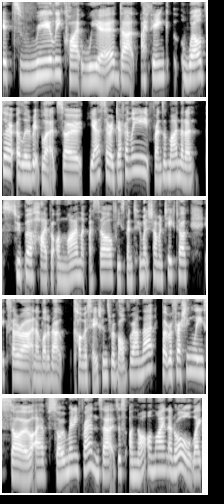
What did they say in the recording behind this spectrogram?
it's really quite weird that I think worlds are a little bit blurred. So yes, there are definitely friends of mine that are super hyper online like myself. We spend too much time on TikTok, etc. And a lot of our conversations revolve around that. But refreshingly so, I have so many friends that just are not online at all. Like,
